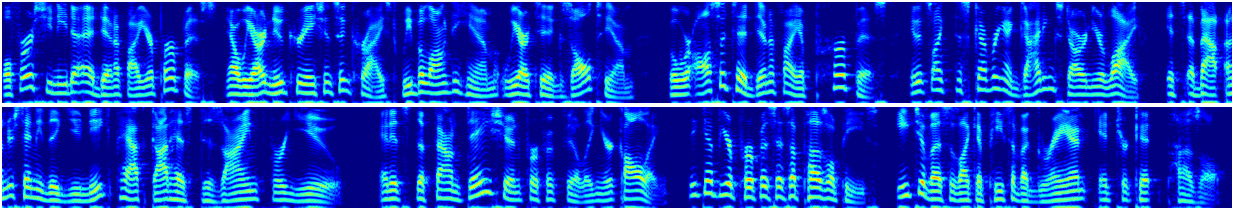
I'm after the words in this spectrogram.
Well, first, you need to identify your purpose. Now, we are new creations in Christ. We belong to Him. We are to exalt Him, but we're also to identify a purpose. And it's like discovering a guiding star in your life. It's about understanding the unique path God has designed for you, and it's the foundation for fulfilling your calling. Think of your purpose as a puzzle piece. Each of us is like a piece of a grand, intricate puzzle.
